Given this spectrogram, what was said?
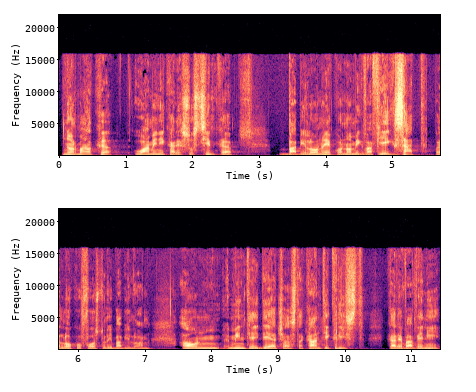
Normal că oamenii care susțin că Babilonul economic va fi exact pe locul fostului Babilon, au în minte ideea aceasta, ca anticrist, care va veni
